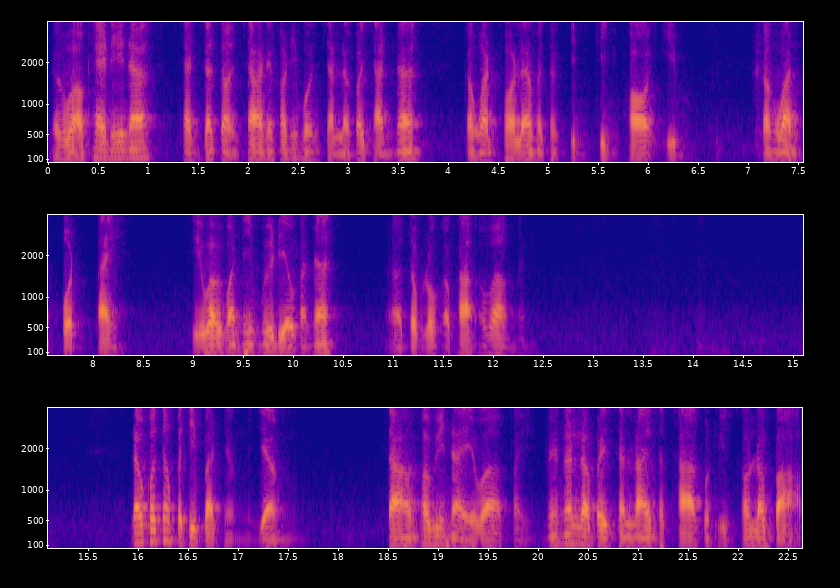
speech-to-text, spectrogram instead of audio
แล้วก็บอกเอาแค่นี้นะฉันกันตอนเช้าเนี่ยเขานิมนต์ฉันแล้วก็ฉันนะกลางวันพอแล้วไม่ต้องกินกินพออิ่มกลางวันอดไป ถือว่าวันนี้มื้อเดียวกันนะตกลงกับพระเอาว่างนั้น เราก็ต้องปฏิบัติอย่างอย่างตามพระวินัยว่าไป ไม่งั้นเราไปทลายศรัทธาคนอื่นเขาระบาป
